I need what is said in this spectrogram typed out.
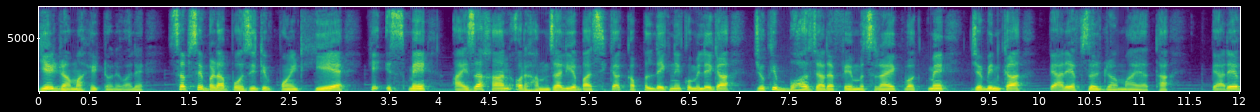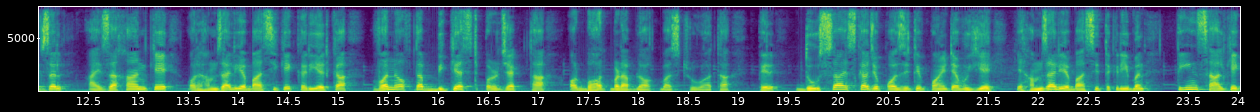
ये ड्रामा हिट होने वाला है। सबसे बड़ा पॉजिटिव पॉइंट ये है कि इसमें आयजा खान और हमजा अली अब्बासी का कपल देखने को मिलेगा, जो कि बहुत ज़्यादा फ़ेमस रहा एक वक्त में, जब इनका प्यारे अफजल ड्रामा आया था। प्यारे अफजल आयजा खान के और हमजा अली अब्बासी के करियर का one of the biggest project था और बहुत बड़ा ब्लॉकबस्टर हुआ था। फिर दूसरा इसका जो पॉजिटिव पॉइंट है वो ये कि हमजा अली अब्बासी तकरीबन तीन साल के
